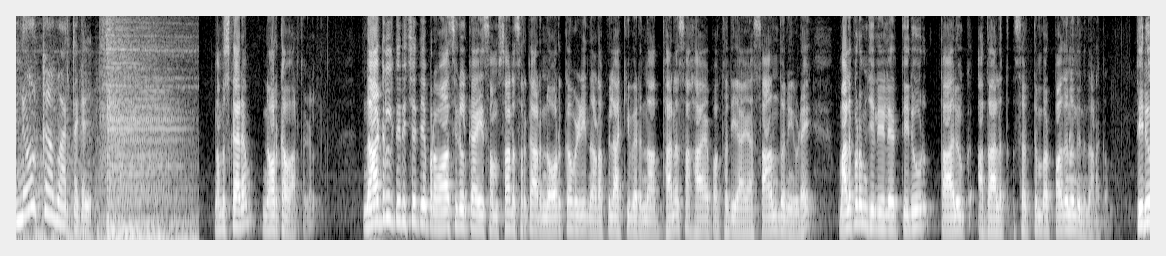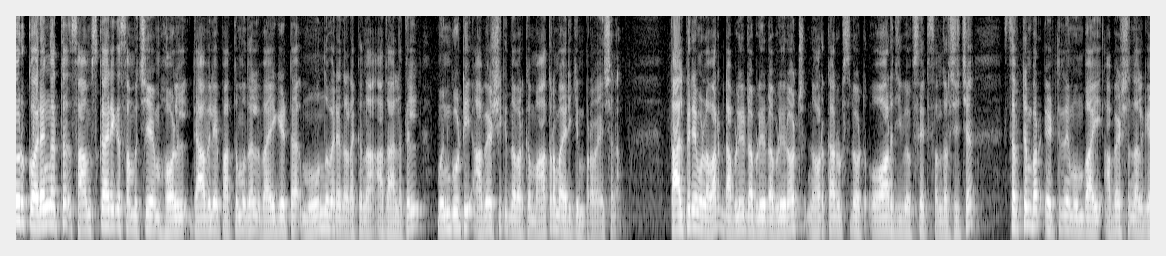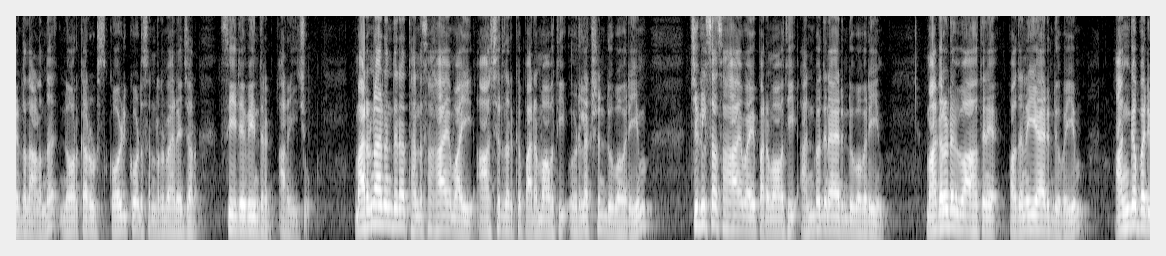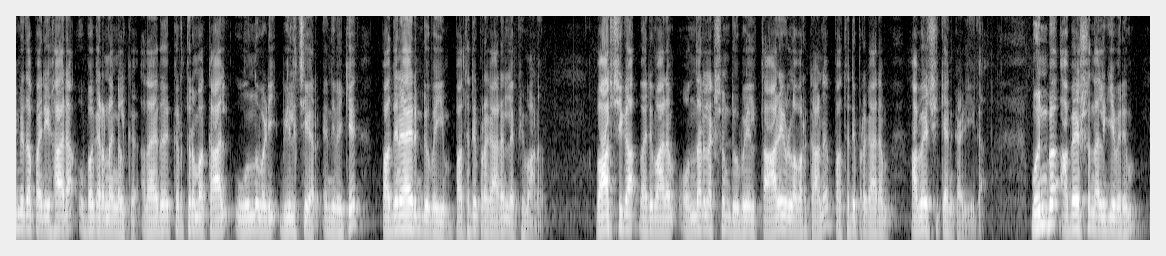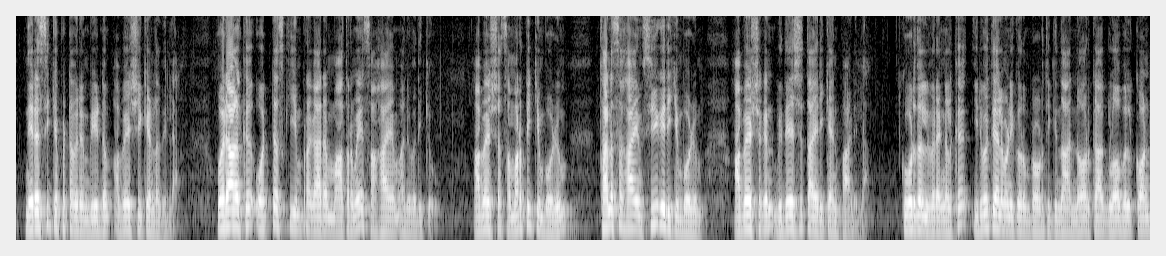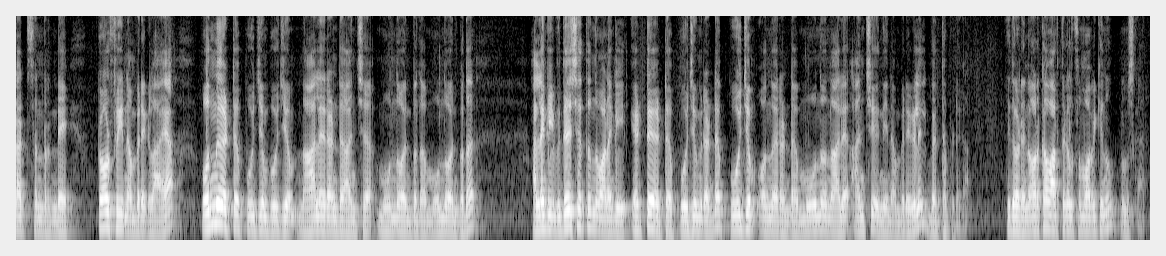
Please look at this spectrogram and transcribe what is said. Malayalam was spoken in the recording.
നോർക്ക വാർത്തകൾ. നമസ്കാരം നോർക്ക വാർത്തകൾ. നാട്ടിൽ തിരിച്ചെത്തിയ പ്രവാസികൾക്കായി സംസ്ഥാന സർക്കാർ നോർക്ക വഴി നടപ്പിലാക്കി വരുന്ന ധനസഹായ പദ്ധതിയായ സാന്ത്വനയുടെ മലപ്പുറം ജില്ലയിലെ തിരൂർ താലൂക്ക് അദാലത്ത് സെപ്റ്റംബർ പതിനൊന്നിന് നടക്കും. തിരൂർ കൊരങ്ങത്ത് സാംസ്കാരിക സമുച്ചയം ഹാളിൽ രാവിലെ പത്ത് മുതൽ വൈകിട്ട് മൂന്ന് വരെ നടക്കുന്ന അദാലത്തിൽ മുൻകൂട്ടി അപേക്ഷിക്കുന്നവർക്ക് മാത്രമായിരിക്കും പ്രവേശനം. താല്പര്യമുള്ളവർ W W W dot Norkaroots dot O R G website സന്ദർശിച്ച് സെപ്റ്റംബർ എട്ടിന് മുമ്പായി അപേക്ഷ നൽകേണ്ടതാണെന്ന് Norka Roots Kozhikode central manager C Raveendran അറിയിച്ചു. മരണാനന്തര ധനസഹായമായി ആശ്രിതർക്ക് പരമാവധി ഒരു ലക്ഷം രൂപ വരെയും ചികിത്സാ സഹായമായി പരമാവധി അൻപതിനായിരം രൂപ വരെയും മകളുടെ വിവാഹത്തിന് പതിനയ്യായിരം രൂപയും അംഗപരിമിത പരിഹാര ഉപകരണങ്ങൾക്ക് അതായത് കൃത്രിമ കാൽ ഊന്നുവടി വീൽചെയർ എന്നിവയ്ക്ക് പതിനായിരം രൂപയും പദ്ധതി പ്രകാരം ലഭ്യമാണ്. വാർഷിക വരുമാനം ഒന്നര ലക്ഷം രൂപയിൽ താഴെയുള്ളവർക്കാണ് പദ്ധതി പ്രകാരം അപേക്ഷിക്കാൻ കഴിയുക. മുൻപ് അപേക്ഷ നൽകിയവരും നിരസിക്കപ്പെട്ടവരും വീണ്ടും അപേക്ഷിക്കേണ്ടതില്ല. ഒരാൾക്ക് ഒറ്റ സ്കീം പ്രകാരം മാത്രമേ സഹായം അനുവദിക്കൂ. അപേക്ഷ സമർപ്പിക്കുമ്പോഴും ധനസഹായം സ്വീകരിക്കുമ്പോഴും അപേക്ഷകൻ വിദേശത്തായിരിക്കാൻ പാടില്ല. കൂടുതൽ വിവരങ്ങൾക്ക് ഇരുപത്തിനാല് മണിക്കൂറും പ്രവർത്തിക്കുന്ന നോർക്ക ഗ്ലോബൽ കോൺടാക്ട് സെന്ററിന്റെ ടോൾ ഫ്രീ നമ്പറുകളായ ഒന്ന് എട്ട് പൂജ്യം പൂജ്യം നാല് രണ്ട് അഞ്ച് മൂന്ന് ഒൻപത് മൂന്ന് ഒൻപത് അല്ലെങ്കിൽ വിദേശത്തു നിന്നുമാണെങ്കിൽ എട്ട് എട്ട് പൂജ്യം രണ്ട് പൂജ്യം ഒന്ന് രണ്ട് മൂന്ന് നാല് അഞ്ച് എന്നീ നമ്പറുകളിൽ ബന്ധപ്പെടുക. ഇതോടെ നോർക്ക വാർത്തകൾ സമാപിക്കുന്നു. നമസ്കാരം.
